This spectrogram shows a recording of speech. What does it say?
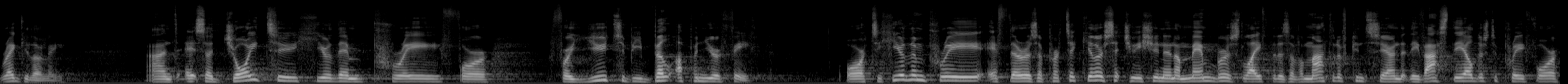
regularly. And it's a joy to hear them pray for, for you to be built up in your faith, or to hear them pray if there is a particular situation in a member's life that is of a matter of concern that they've asked the elders to pray for,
